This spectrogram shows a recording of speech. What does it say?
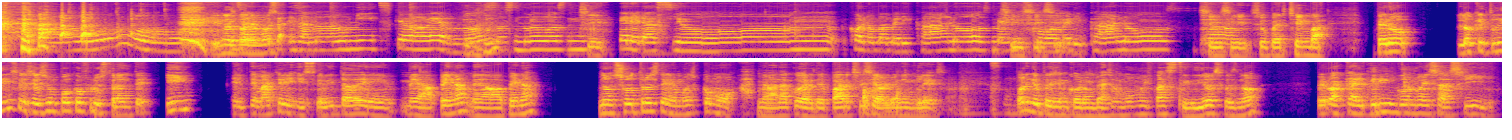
Oh. Y nos esa, ponemos... esa, esa nueva meets que va a haber, ¿no? Ujú. Esos nuevos Sí, generación colomboamericanos, Sí, sí, sí. mexicoamericanos. Sí, sí, súper chimba. Pero lo que tú dices es un poco frustrante y el tema que dijiste ahorita de me da pena, me daba pena. Nosotros tenemos como, "Ay, me van a coger de parche si hablo en inglés. Sí. Porque pues en Colombia somos muy fastidiosos, ¿no? Pero acá el gringo no es así.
